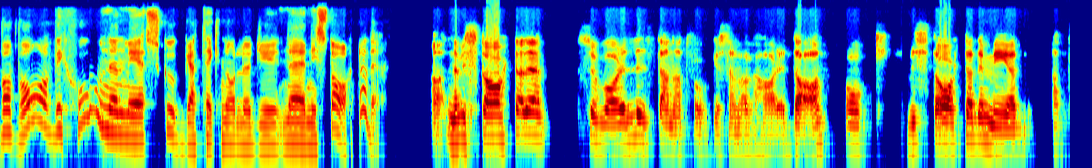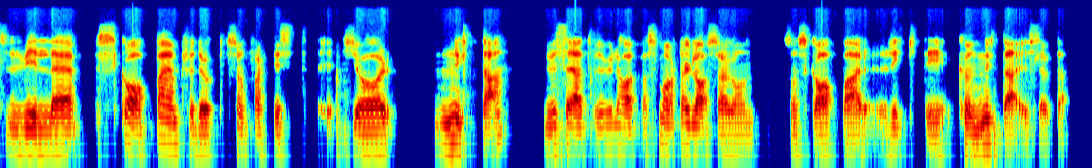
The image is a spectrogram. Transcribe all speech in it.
vad var visionen med Skugga Technology när ni startade? Ja, när vi startade så var det lite annat fokus än vad vi har idag. Och vi startade med att vi ville skapa en produkt som faktiskt gör nytta. Det vill säga att vi vill ha ett par smarta glasögon som skapar riktig kundnytta i slutet.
